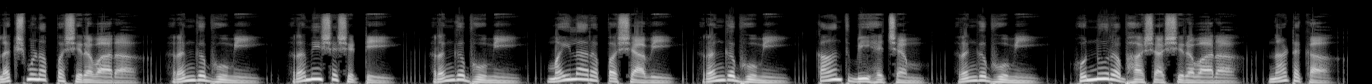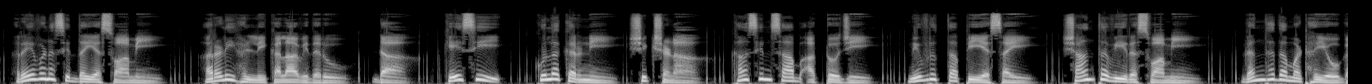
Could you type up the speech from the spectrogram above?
ಲಕ್ಷ್ಮಣಪ್ಪ ಶಿರವಾರ, ರಂಗಭೂಮಿ. ರಮೇಶ ಶೆಟ್ಟಿ, ರಂಗಭೂಮಿ, ಮೈಲಾರಪ್ಪ ಶಾವಿ, ರಂಗಭೂಮಿ, ಕಾಂತ್ ಬಿಹೆಚ್ಎಂ ರಂಗಭೂಮಿ, ಹೊನ್ನೂರ ಭಾಷಾ ಶಿರವಾರ, ನಾಟಕ, ರೇವಣಸಿದ್ದಯ್ಯ ಸ್ವಾಮಿ, ಅರಳಿಹಳ್ಳಿ ಕಲಾವಿದರು, ಡಾ. ಕೆಸಿ ಕುಲಕರ್ಣಿ, ಶಿಕ್ಷಣ ಖಾಸಿಂಸಾಬ್ ಅಕ್ಟೋಜಿ ನಿವೃತ್ತ ಪಿಎಸ್ಐ ಶಾಂತವೀರಸ್ವಾಮಿ ಗಂಧದ ಮಠ ಯೋಗ,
